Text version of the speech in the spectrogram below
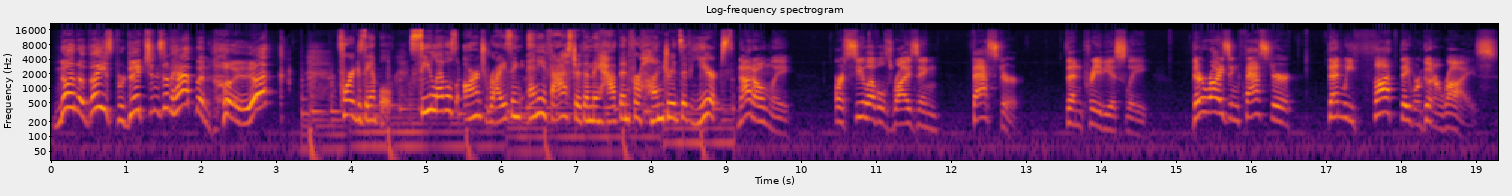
None of these predictions have happened. Yuck. For example, sea levels aren't rising any faster than they have been for hundreds of years. Not only are sea levels rising faster than previously, they're rising faster than we thought they were gonna rise.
